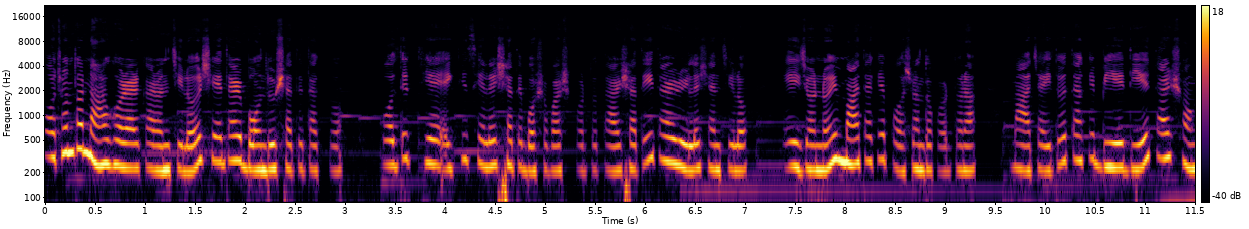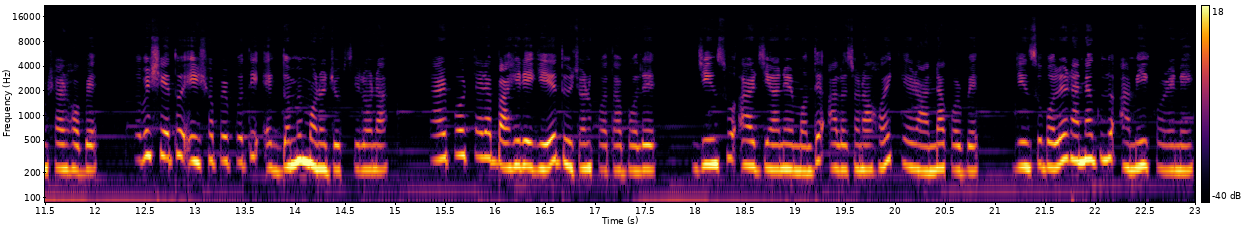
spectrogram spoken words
পছন্দ না করার কারণ ছিল সে তার বন্ধুর সাথে থাকতো। বলতে সে একটি ছেলের সাথে বসবাস করতো, তার সাথেই তার রিলেশন ছিল। এই জন্যই মা তাকে পছন্দ করতো না। মা চাইতো তাকে বিয়ে দিয়ে তার সংসার হবে। তবে সে তো এইসবের প্রতি একদমই মনোযোগ ছিল না। তারপর তারা বাহিরে গিয়ে দুইজন কথা বলে। জিনসু আর জিয়ানের মধ্যে আলোচনা হয় কে রান্না করবে। জিনসু বলে, রান্নাগুলো আমিই করে নেই।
